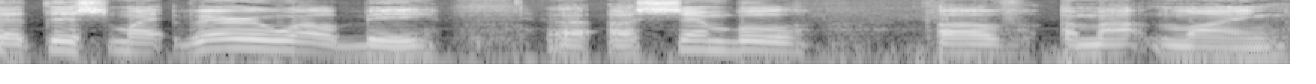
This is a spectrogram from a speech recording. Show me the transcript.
that this might very well be a symbol of a mountain lion.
